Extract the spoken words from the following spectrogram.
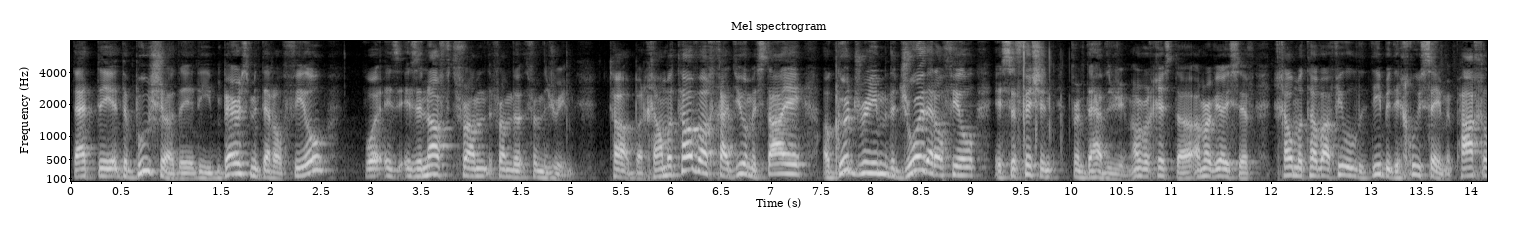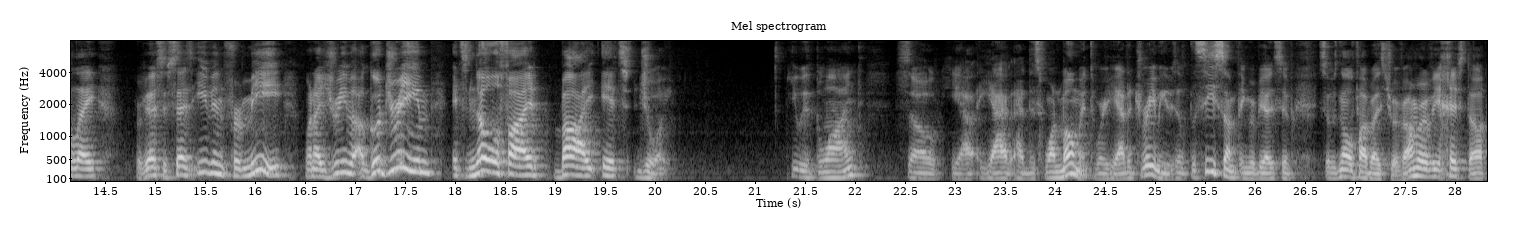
that the the busha, the, the embarrassment that I'll feel, is, is enough from from the from the dream. But a good dream, the joy that I'll feel is sufficient for him to have the dream. Amar Chisda, Amar Yosef, Rav Yosef says, even for me, when I dream a good dream, it's nullified by its joy. He was blind, so he had, he had, this one moment where he had a dream. He was able to see something, Rabbi Yosef, so it was nullified by his joy. The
